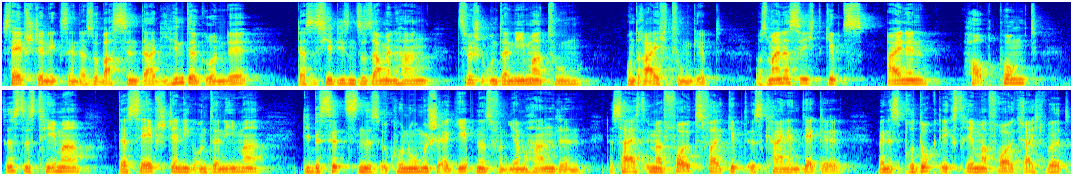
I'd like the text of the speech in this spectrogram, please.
selbstständig sind? Also was sind da die Hintergründe, dass es hier diesen Zusammenhang zwischen Unternehmertum und Reichtum gibt? Aus meiner Sicht gibt es einen Hauptpunkt, das ist das Thema, dass selbstständige Unternehmer die besitzen das ökonomische Ergebnis von ihrem Handeln. Das heißt, im Erfolgsfall gibt es keinen Deckel wenn das Produkt extrem erfolgreich wird,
